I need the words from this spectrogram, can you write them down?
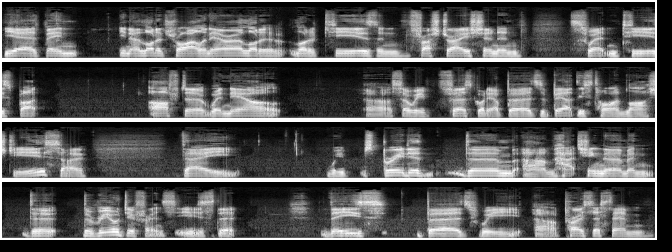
yeah, it's been you know a lot of trial and error, a lot of lot of tears and frustration and sweat and tears. But after we're now, uh, so we first got our birds about this time last year. So they, we breeded them, um, hatching them, and the the real difference is that these birds we uh, process them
